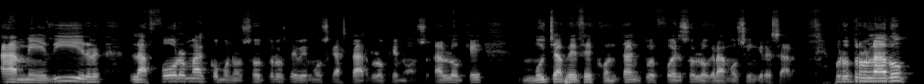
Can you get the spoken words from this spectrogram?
a medir la forma como nosotros debemos gastar lo que nos, a lo que muchas veces con tanto esfuerzo logramos ingresar. Por otro lado,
